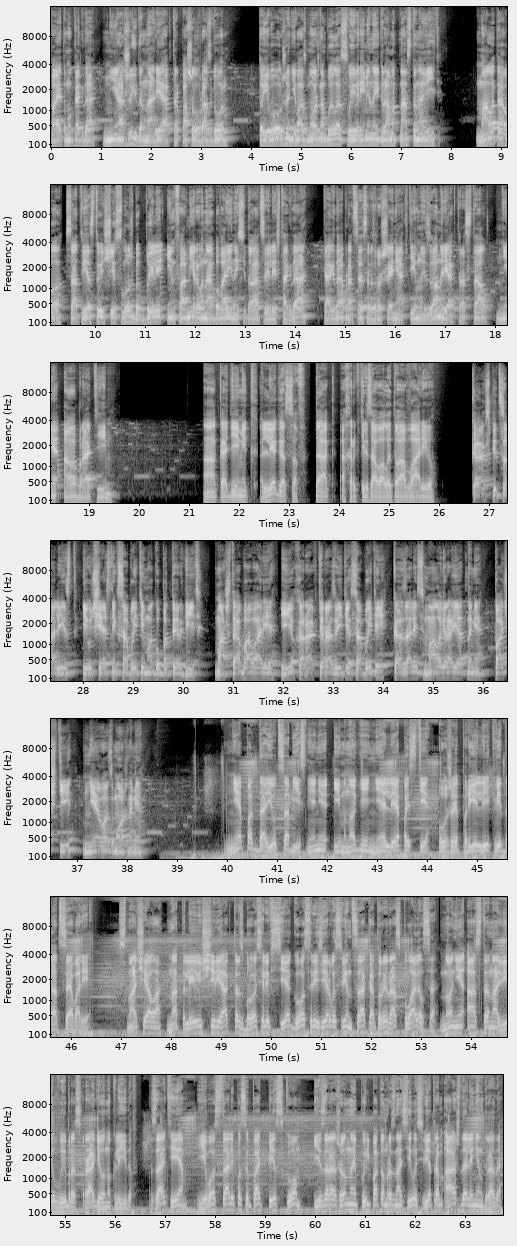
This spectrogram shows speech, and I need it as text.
Поэтому, когда неожиданно реактор пошел в разгон, то его уже невозможно было своевременно и грамотно остановить. Мало того, соответствующие службы были информированы об аварийной ситуации лишь тогда, когда процесс разрушения активной зоны реактора стал необратим. А академик Легасов так охарактеризовал эту аварию. Как специалист и участник событий могу подтвердить, масштаб аварии, ее характер развития событий казались маловероятными, почти невозможными. Не поддаются объяснению и многие нелепости уже при ликвидации аварии. Сначала на тлеющий реактор сбросили все госрезервы свинца, который расплавился, но не остановил выброс радионуклидов. Затем его стали посыпать песком, и зараженная пыль потом разносилась ветром аж до Ленинграда.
